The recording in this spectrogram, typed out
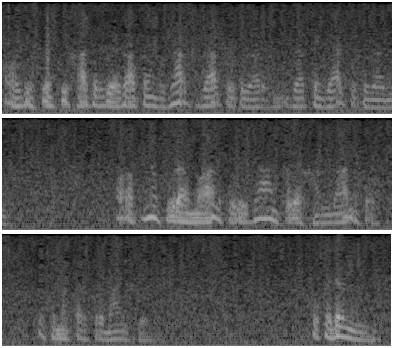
اور جس نے اس کی خاطر جو راتوں کو جا کر گزارے، جاتے جا کے گزارے۔ اور اپنا پورا مال، پوری جان، پورے خاندان کو اس مکر قربان کیا۔ کو قدر نہیں ہے۔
